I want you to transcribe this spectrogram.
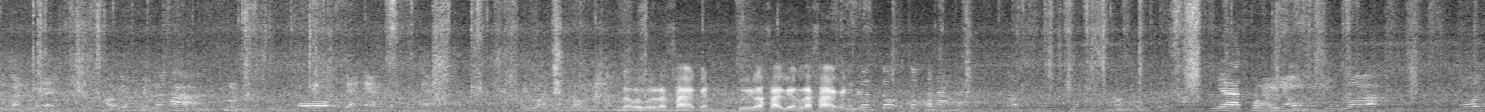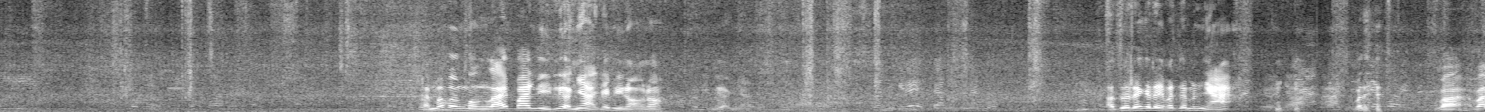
ดูกันก็ได้เอาแบบเป็นราคาพอแบ่งแหนกับแหนไปด้วยเราไปเบิ่งราคากันคุยราคาเรื่องราคากันอยู่เดินโต๊ะโต๊ะพนังน่ะยาถอย แล้วตัวตัวดี อันมาเบิ่งหมองหลายปานนี่เรื่องยากเด้อพี่น้องเนาะเรื่องยากต้นนี้ก็ได้การนั้นบ่เอาตัวใดก็ได้ว่าแต่มันหยาเออนะนะอยู่ว่าว่าว่า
